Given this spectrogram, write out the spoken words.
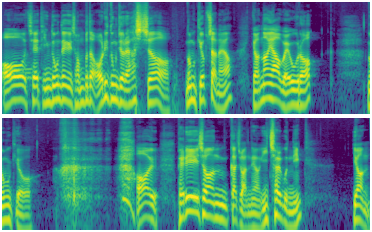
어, 제 딩동댕이 전부 다 어리둥절해 하시죠? 너무 귀엽지 않아요? 연어야 왜 울어? 너무 귀여워. 어, 베리에이션까지 왔네요. 이철구님. 연,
